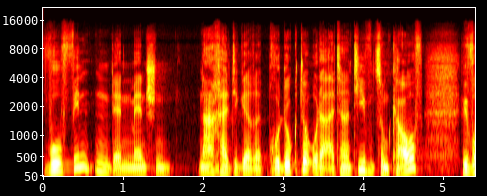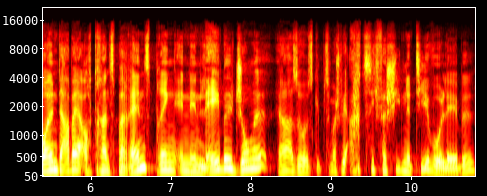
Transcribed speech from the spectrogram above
wo finden denn Menschen nachhaltigere Produkte oder Alternativen zum Kauf. Wir wollen dabei auch Transparenz bringen in den Label-Dschungel. Ja, also es gibt zum Beispiel 80 verschiedene Tierwohl-Label,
